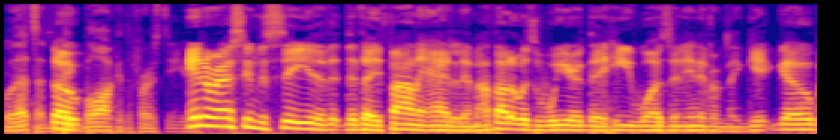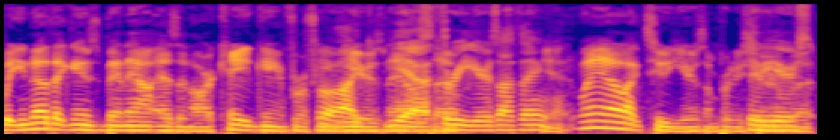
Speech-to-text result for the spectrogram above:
Well, that's a So- big block at the first of the year. Interesting to see that, that they finally added him. I thought it was weird that he wasn't in it from the get go, but you know that game's been out as an arcade game for a few like, years now. yeah, so- three years, I think. Yeah, well, like two years, I'm pretty Two sure. years. but-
